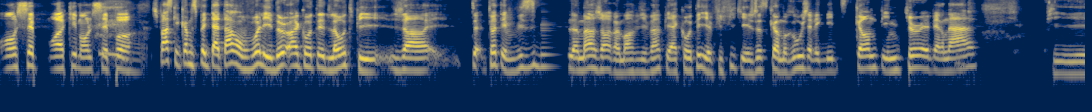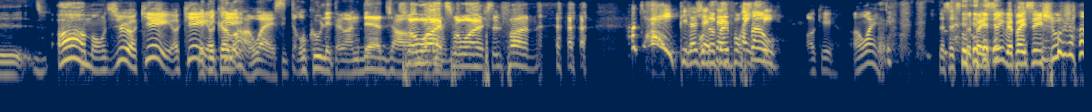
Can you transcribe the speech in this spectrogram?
On le sait. Ok, mais on le sait pas. Je pense que comme spectateur, on voit les deux un côté de l'autre, puis genre, toi, t'es visiblement genre un mort vivant, puis à côté, il y a Fifi qui est juste comme rouge avec des petites cornes puis une queue infernale. Puis. Oh mon dieu, ok, ok, Mais t'es ok. comme, ah ouais, c'est trop cool d'être un undead, genre. Tu vas voir, tu vas voir, c'est le fun. OK! Puis là, j'essaie de 20%. pincer. Ok. Ah ouais. T'essaies-tu de pincer? Mais pincer les choux, genre?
